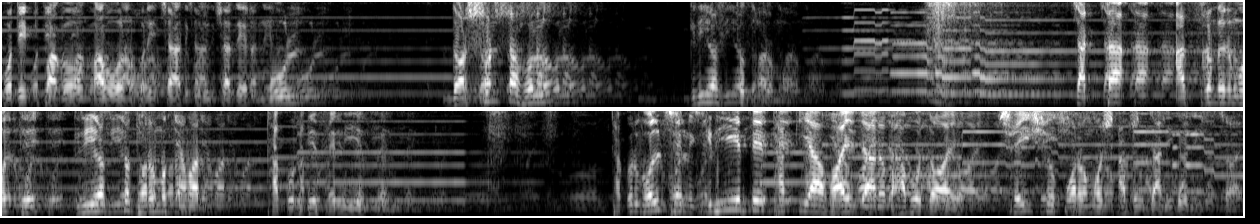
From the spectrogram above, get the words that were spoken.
পতিত পাগ পাবন, হরিচাঁদ, গুরুচাঁদের মূল দর্শনটা হলো গৃহস্থ ধর্ম। চারটা আশ্রমের মধ্যে গৃহস্থ ধর্মকে আমার ঠাকুর বেছে নিয়েছেন। ঠাকুর বলছেন, গৃহেতে থাকিয়া হয় যার ভাবোদয়, সেই সো পরম সাধু জানিবে নিশ্চয়।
